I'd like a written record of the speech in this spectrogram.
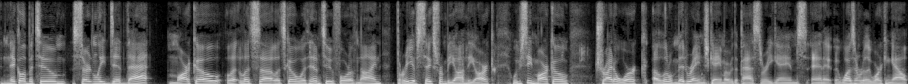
Nicola Batum certainly did that. Marco, let, us uh, let's go with him too. Four of nine, three of six from beyond the arc. We've seen Marco try to work a little mid-range game over the past three games, and it, it wasn't really working out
